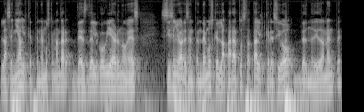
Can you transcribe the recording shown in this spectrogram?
la señal que tenemos que mandar desde el gobierno es Sí, señores, entendemos que el aparato estatal creció desmedidamente,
